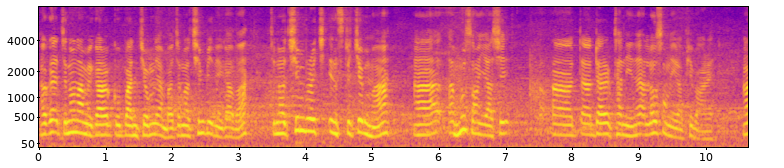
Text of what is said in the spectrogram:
ဟုတ်ကဲ့ကျွန်တော်နာမည်ကတော့ကိုပန်ကျုံလျံပါကျွန်တော်ချင်းပြည်နယ်ကပါကျွန်တော် Cambridge Institute မှာအာအမှုဆောင်ရရှိအာဒါ director အနေနဲ့အလုပ်ဆောင်နေတာဖြစ်ပါတယ်အာ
